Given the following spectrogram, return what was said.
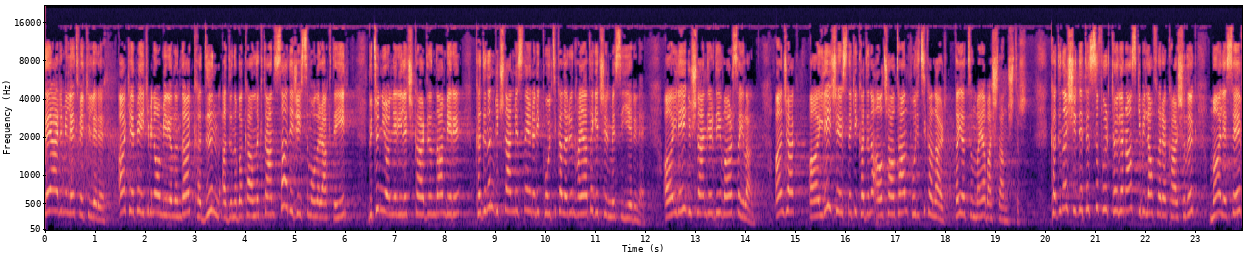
Değerli milletvekilleri, AKP 2011 yılında kadın adını bakanlıktan sadece isim olarak değil, bütün yönleriyle çıkardığından beri kadının güçlenmesine yönelik politikaların hayata geçirilmesi yerine aileyi güçlendirdiği varsayılan ancak aile içerisindeki kadını alçaltan politikalar dayatılmaya başlanmıştır. Kadına şiddete sıfır tolerans gibi laflara karşılık maalesef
